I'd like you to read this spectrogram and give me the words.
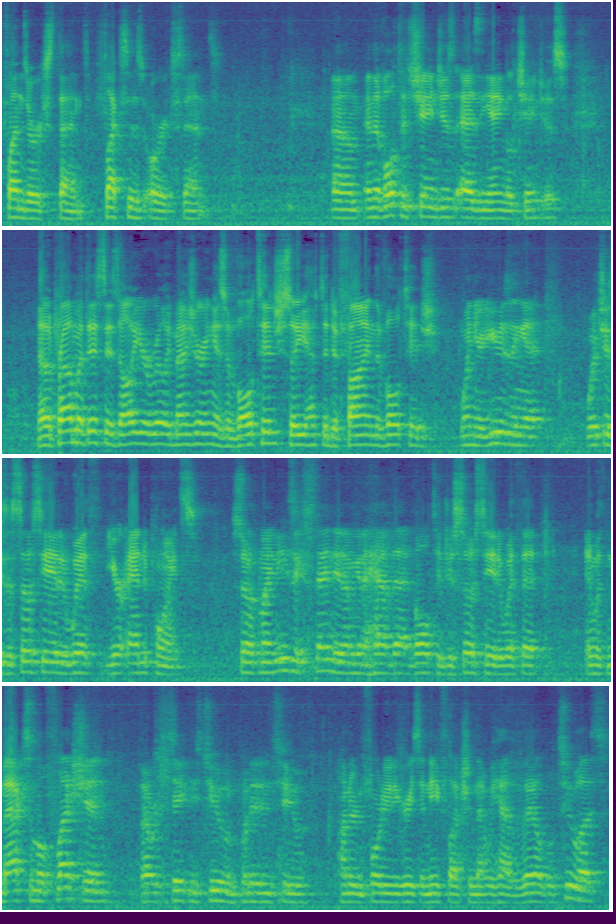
flens or extends, flexes or extends. Um, and the voltage changes as the angle changes. Now the problem with this is all you're really measuring is a voltage, so you have to define the voltage when you're using it, which is associated with your endpoints. So if my knee's extended, I'm going to have that voltage associated with it. And with maximal flexion, if I were to take these two and put it into 140 degrees of knee flexion that we have available to us,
